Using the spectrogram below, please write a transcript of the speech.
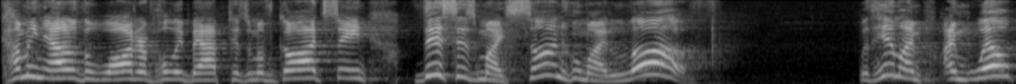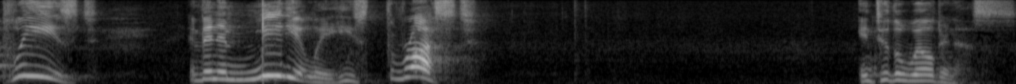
coming out of the water of holy baptism, of God saying, This is my son whom I love. With him, I'm, I'm well pleased. And then immediately he's thrust into the wilderness.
